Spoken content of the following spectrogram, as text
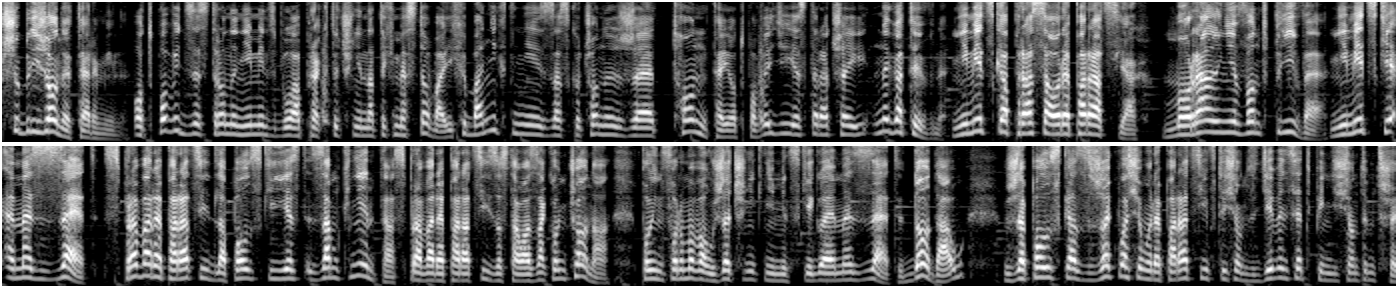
przybliżony termin. Odpowiedź ze strony Niemiec była praktycznie natychmiastowa i chyba nikt nie jest zaskoczony, że ton tej odpowiedzi jest raczej negatywny. Niemiecka prasa o reparacjach. Moralnie wątpliwe. Niemieckie MSZ. Sprawa reparacji dla Polski jest zamknięta. Sprawa reparacji została zakończona, poinformował rzecznik niemieckiego MSZ. Dodał, że Polska zrzekła się reparacji w 1953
